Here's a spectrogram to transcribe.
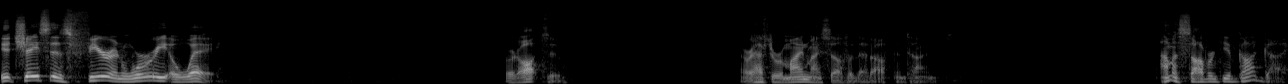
It chases fear and worry away. Or it ought to. Or I have to remind myself of that oftentimes. I'm a sovereignty of God guy.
